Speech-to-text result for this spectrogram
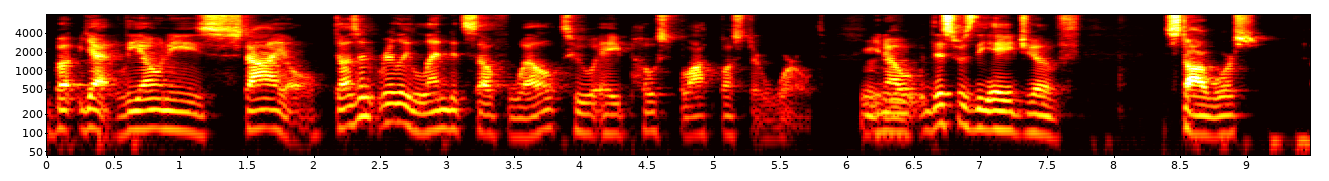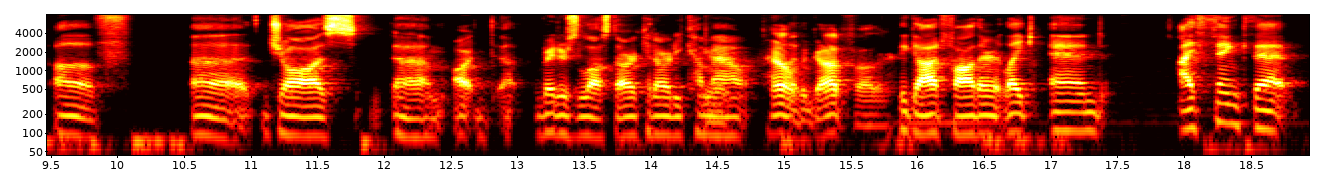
But yeah, Leone's style doesn't really lend itself well to a post blockbuster world. You mm-hmm. know, this was the age of Star Wars, of uh, Jaws, um, Ar- uh, Raiders of the Lost Ark had already come out. hell, The Godfather. The Godfather, like, and I think that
